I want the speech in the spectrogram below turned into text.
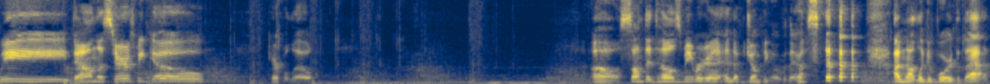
We down the stairs we go. Careful though. Oh, something tells me we're gonna end up jumping over those. I'm not looking forward to that.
